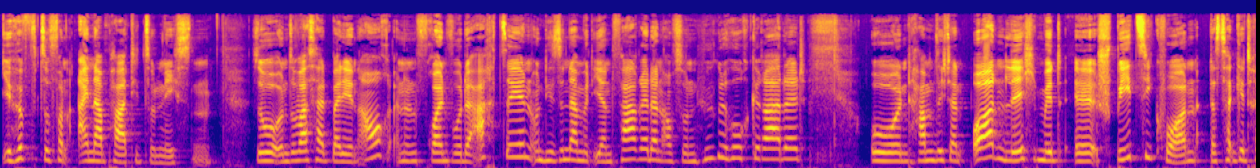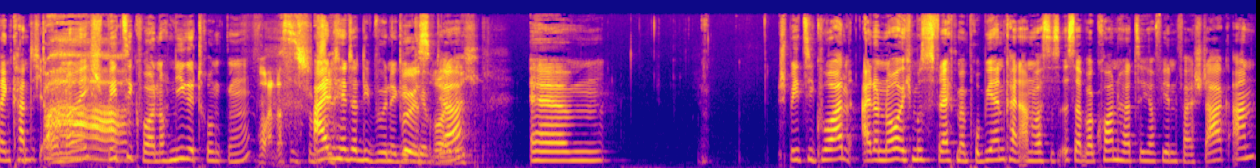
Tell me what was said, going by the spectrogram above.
ihr hüpft so von einer Party zur nächsten. So, und so war es halt bei denen auch. Ein Freund wurde 18 und die sind dann mit ihren Fahrrädern auf so einen Hügel hochgeradelt und haben sich dann ordentlich mit äh, Spezikorn, das Getränk kannte ich auch noch nicht, Bah. Spezikorn noch nie getrunken, Boah, das ist schon einen hinter die Bühne gekippt, ja. Ähm, Spezikorn, I don't know, ich muss es vielleicht mal probieren, keine Ahnung, was das ist, aber Korn hört sich auf jeden Fall stark an.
